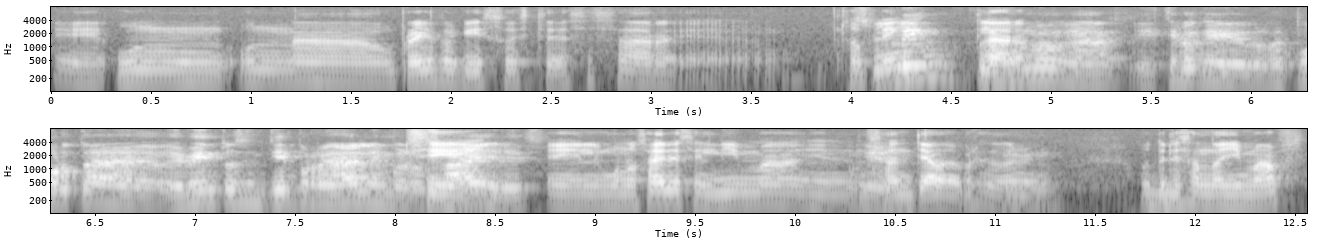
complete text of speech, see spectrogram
eh, un, una- un proyecto que hizo este César eh, Soplin, Soplin, claro. uno, ah, y creo que reporta eventos en tiempo real en Buenos sí, Aires. en Buenos Aires, en Lima, en Ok. Santiago, me parece también, utilizando Gmaps.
